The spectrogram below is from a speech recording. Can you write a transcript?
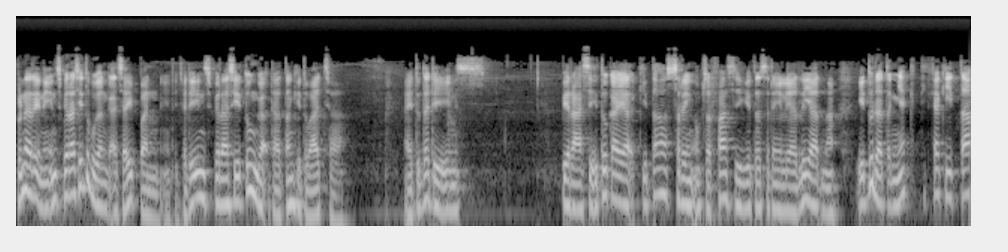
benar ini inspirasi itu bukan keajaiban itu jadi inspirasi itu nggak datang gitu aja nah itu tadi inspirasi itu kayak kita sering observasi, kita sering lihat-lihat. Nah, itu datangnya ketika kita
